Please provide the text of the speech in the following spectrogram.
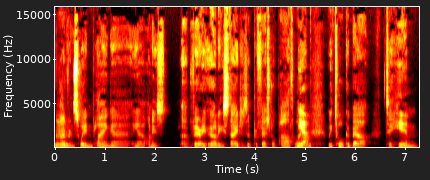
Mm. over in sweden playing uh, you know on his uh, very early stages of professional pathway Yeah. we talk about to him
